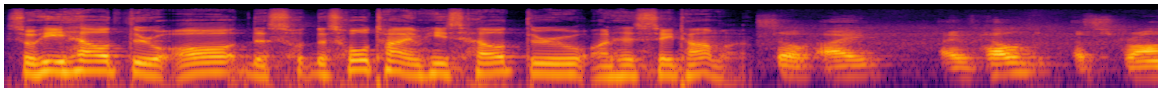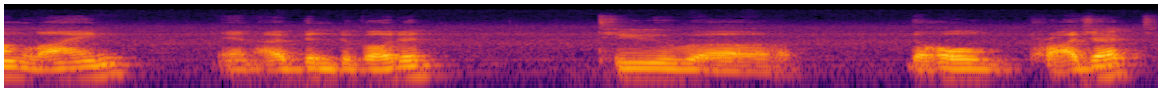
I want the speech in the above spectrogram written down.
So he held through all this this whole time he's held through on his Saitama. So I I've held a strong line and I've been devoted to uh, the whole project.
